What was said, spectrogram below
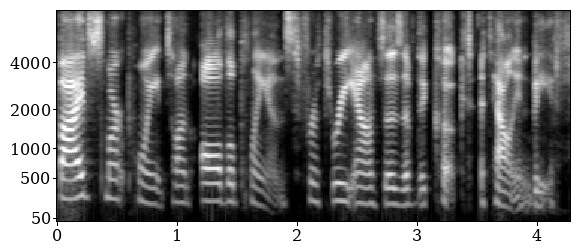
five smart points on all the plans for three ounces of the cooked Italian beef.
